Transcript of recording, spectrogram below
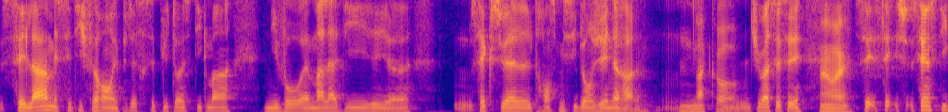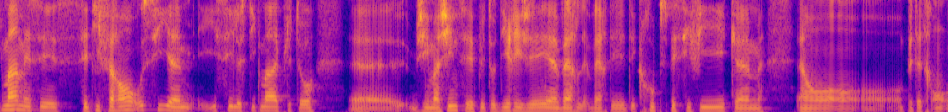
c'est là, mais c'est différent. Et peut-être c'est plutôt un stigma niveau euh, maladie euh, sexuelle transmissible en général. D'accord. Tu vois, c'est c'est Ah ouais. c'est- c'est c'est un stigma, mais c'est c'est différent aussi. euh, ici, le stigma est plutôt, euh, j'imagine, c'est plutôt dirigé vers, vers des, des groupes spécifiques. euh, on, on- Peut-être on,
